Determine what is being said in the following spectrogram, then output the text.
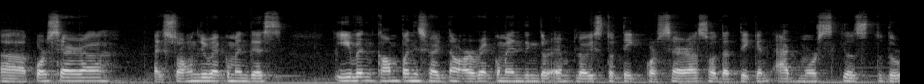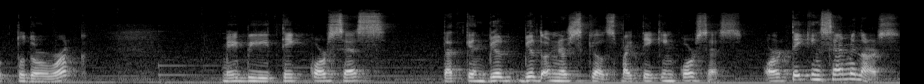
uh, Coursera, I strongly recommend this even companies right now are recommending their employees to take Coursera so that they can add more skills to, the, to their work. Maybe take courses that can build build on your skills by taking courses or taking seminars.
